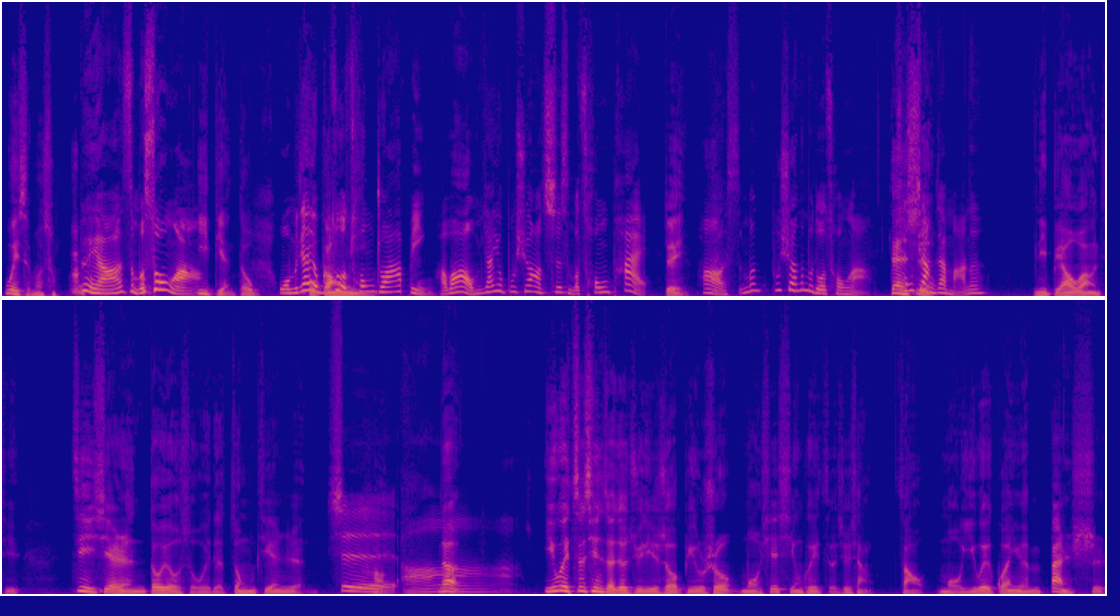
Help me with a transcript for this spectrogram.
为什么送对啊，怎么送啊？一点都我们家又不做葱抓饼，好不好？我们家又不需要吃什么葱派，对？哈，什么不需要那么多葱啊？但是葱酱干嘛呢？你不要忘记，这些人都有所谓的中间人。是啊，那一位知情者就举例说，比如说某些行贿者就想找某一位官员办事，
